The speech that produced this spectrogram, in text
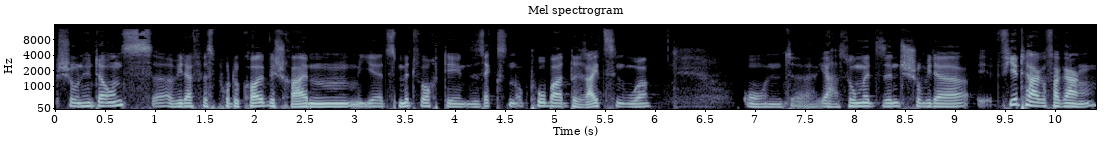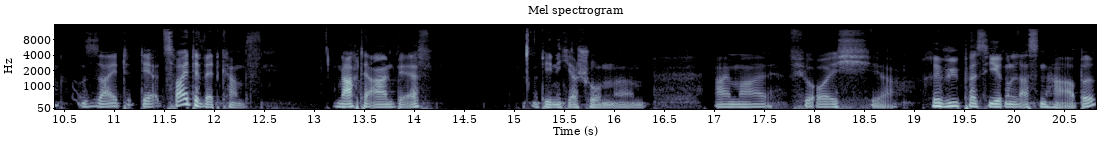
schon hinter uns, äh, wieder fürs Protokoll. Wir schreiben jetzt Mittwoch, den 6. Oktober, 13 Uhr. Und äh, ja, somit sind schon wieder vier Tage vergangen seit der zweite Wettkampf nach der ANBF, den ich ja schon ähm, einmal für euch ja, Revue passieren lassen habe.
